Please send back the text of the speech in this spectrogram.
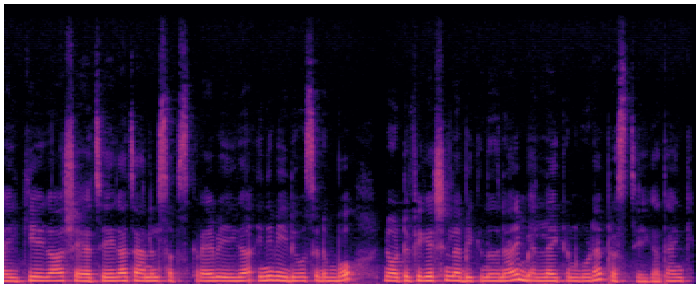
ലൈക്ക് ചെയ്യുക ഷെയർ ചെയ്യുക ചാനൽ സബ്സ്ക്രൈബ് ചെയ്യുക. ഇനി വീഡിയോസ് ഇടുമ്പോൾ നോട്ടിഫിക്കേഷൻ ലഭിക്കുന്നതിനായി ബെല്ലൈക്കൺ കൂടെ പ്രസ് ചെയ്യുക. താങ്ക്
